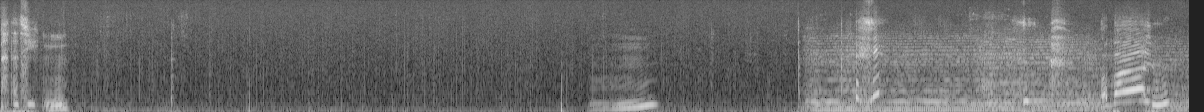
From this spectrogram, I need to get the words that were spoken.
દાદાજી? ગોપાલ!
